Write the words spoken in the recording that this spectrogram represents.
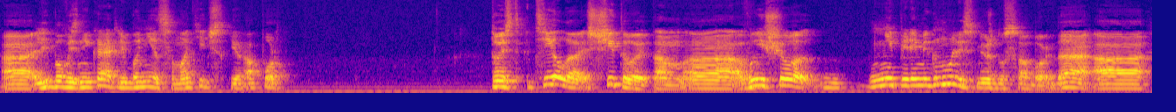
э, либо возникает, либо нет соматический рапорт. То есть тело считывает там, э, вы еще не перемигнулись между собой, да, а,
